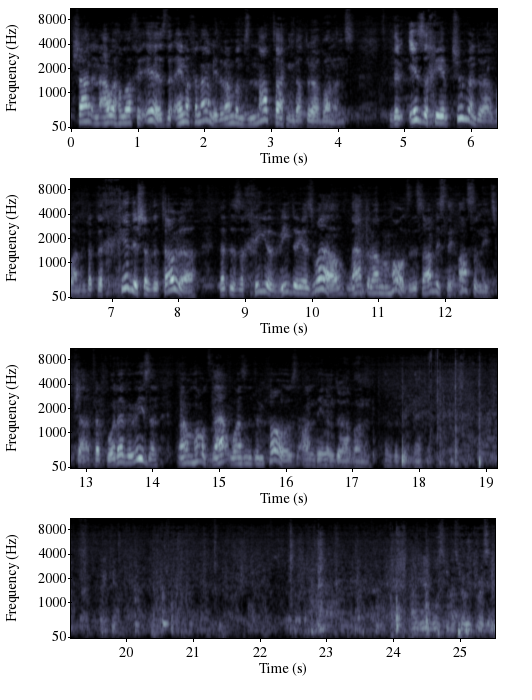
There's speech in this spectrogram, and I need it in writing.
pshat in our halacha is that Enochanami, the Rambam is not talking about the Rabbanans. There is a chiyuv tshuva in the Rabbanan, but the chiddush of the Torah, that there's a chiyuv vidui as well, that the Rambam holds. This obviously also needs pshat, but for whatever reason, Rambam holds that wasn't imposed on dinim de Rabbanan. Have a good day. Thank you. I'm lost with this very first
